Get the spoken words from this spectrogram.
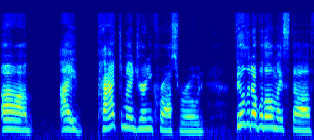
um, I packed my Journey Crossroad, filled it up with all my stuff.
